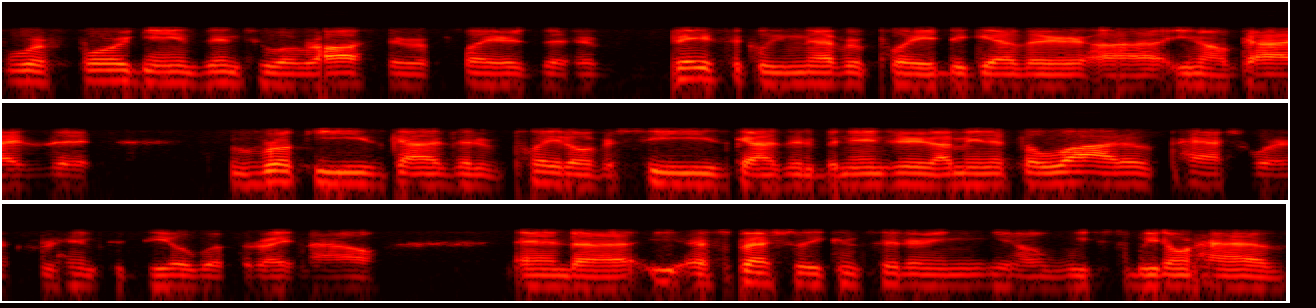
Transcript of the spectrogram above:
we're four games into a roster of players that have basically never played together. Uh, you know, guys that rookies, guys that have played overseas, guys that have been injured. I mean, it's a lot of patchwork for him to deal with right now, and uh, especially considering you know we we don't have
